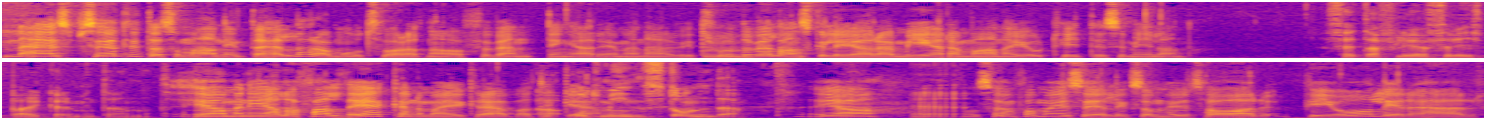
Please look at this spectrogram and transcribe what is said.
Nej, speciellt inte som han inte heller har motsvarat några förväntningar. Jag menar, vi trodde Mm. väl han skulle göra mer än vad han har gjort hittills i Milan. Sätta fler frisparkar om inte annat. Ja, men i alla fall det kunde man ju kräva tycker Ja, jag. åtminstone det. Ja, Eh. och sen får man ju se liksom hur tar Pioli det här.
